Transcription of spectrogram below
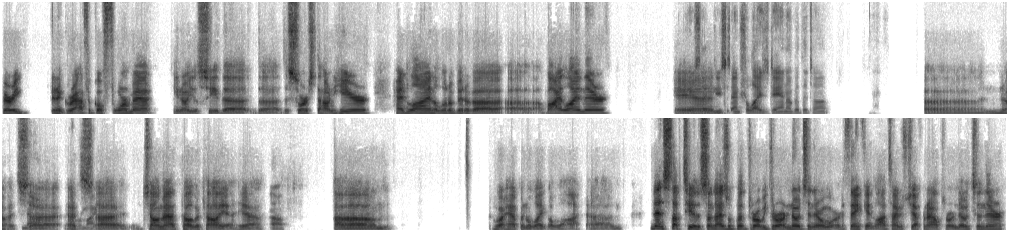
very in a graphical format. You know, you'll see the the the source down here, headline, a little bit of a a, a byline there, Is that and decentralized Dan up at the top? uh, no, it's No, uh, that's uh, Telemath Pelvitalia, yeah. Oh. Um, who I happen to like a lot. Um, and then stuff too. Sometimes we'll put throw we throw our notes in there and what we're thinking. A lot of times Jeff and I'll throw notes in there.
